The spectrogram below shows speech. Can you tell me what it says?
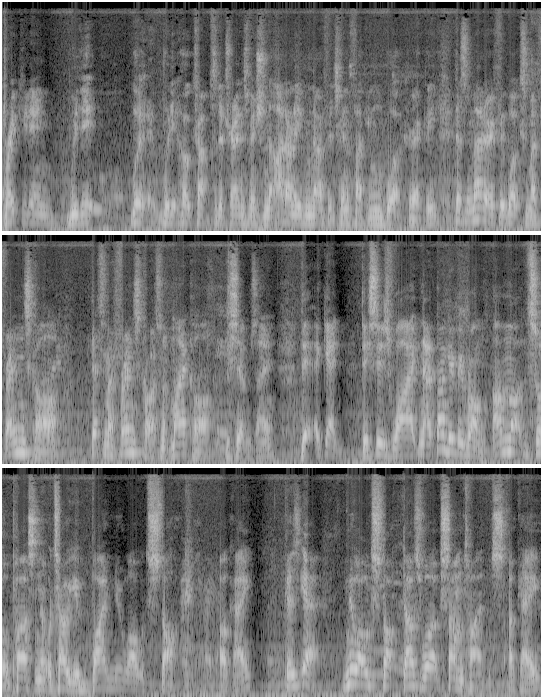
break it in with it with it hooked up to the transmission. I don't even know if it's going to fucking work correctly. Doesn't matter if it works in my friend's car. That's my friend's car. It's not my car. You see what I'm saying? The, again, this is why. Now, don't get me wrong. I'm not the sort of person that will tell you buy new old stock. Okay? Because yeah, new old stock does work sometimes. Okay?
